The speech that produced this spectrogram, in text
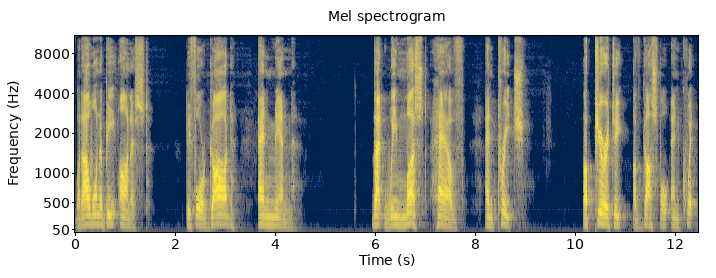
But I want to be honest before God and men that we must have and preach a purity of gospel and quit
